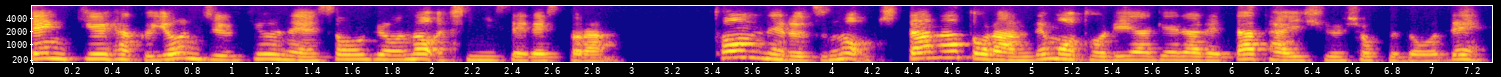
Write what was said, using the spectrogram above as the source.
1949年創業の老舗レストラン。トンネルズの北ナトランでも取り上げられた大衆食堂で、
